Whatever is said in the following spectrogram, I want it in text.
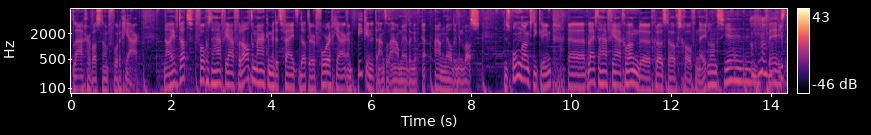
lager was dan vorig jaar. Nou heeft dat volgens de HVA vooral te maken met het feit dat er vorig jaar een piek in het aantal aanmeldingen, eh, aanmeldingen was. Dus ondanks die krimp uh, blijft de HVA gewoon de grootste hogeschool van Nederland. Yay, feest.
